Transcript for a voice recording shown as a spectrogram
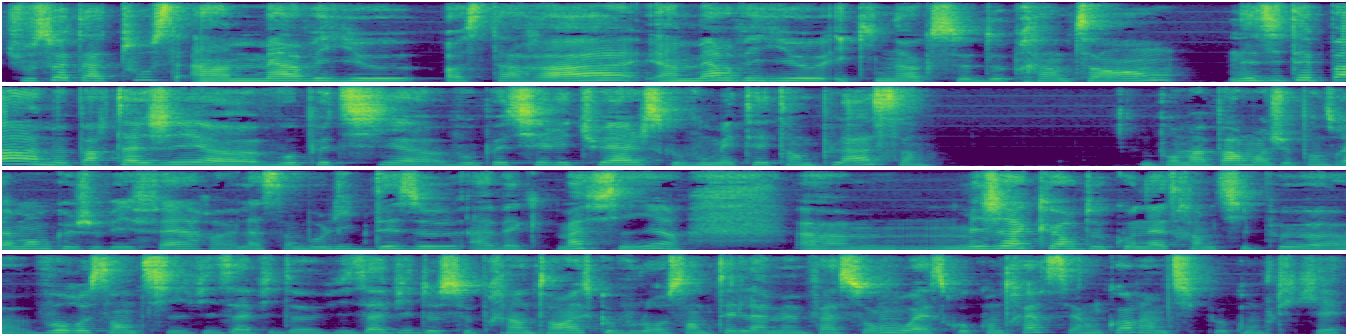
Je vous souhaite à tous un merveilleux Ostara, un merveilleux équinoxe de printemps. N'hésitez pas à me partager euh, vos, petits, vos petits rituels, ce que vous mettez en place. Pour ma part, moi je pense vraiment que je vais faire euh, la symbolique des œufs avec ma fille. Euh, mais j'ai à cœur de connaître un petit peu euh, vos ressentis vis-à-vis de, vis-à-vis de ce printemps. Est-ce que vous le ressentez de la même façon ou est-ce qu'au contraire c'est encore un petit peu compliqué?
